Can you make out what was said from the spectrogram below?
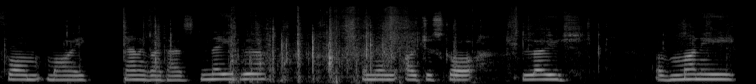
from my Nan and Granddad's neighbour, and then I just got loads of money.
